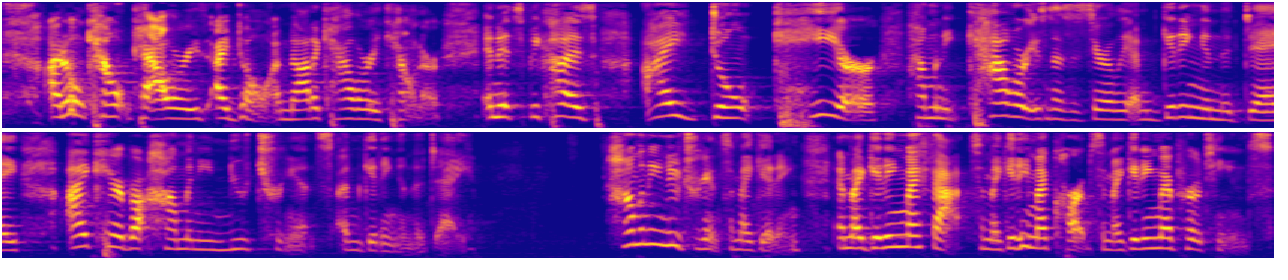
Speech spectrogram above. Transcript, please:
I don't count calories. I don't. I'm not a calorie counter. And it's because I don't care how many calories necessarily I'm getting in the day. I care about how many nutrients I'm getting in the day. How many nutrients am I getting? Am I getting my fats? Am I getting my carbs? Am I getting my proteins?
